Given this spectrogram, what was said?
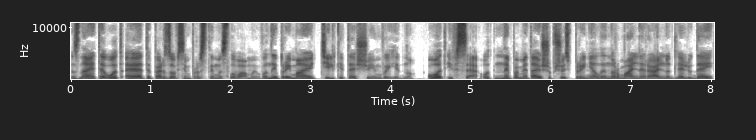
Знаєте, от ЕЕ тепер зовсім простими словами. Вони приймають тільки те, що їм вигідно. От і все. От не пам'ятаю, щоб щось прийняли нормальне реально для людей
